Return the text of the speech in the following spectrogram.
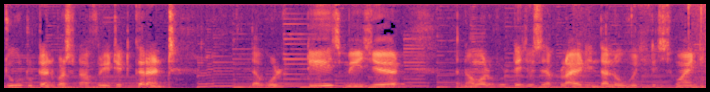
2 to 10 percent of rated current the voltage measured the normal voltage which is applied in the low voltage winding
